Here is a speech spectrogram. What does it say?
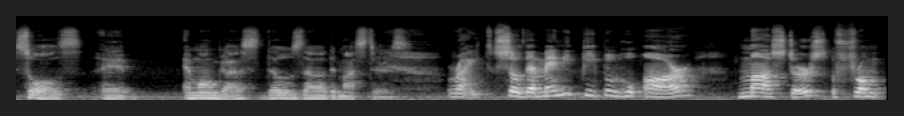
souls uh, among us. Those are the masters. Right. So there are many people who are masters from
